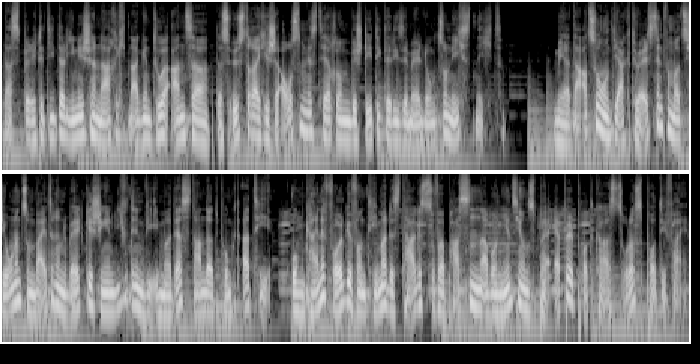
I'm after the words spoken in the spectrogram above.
Das berichtet die italienische Nachrichtenagentur ANSA. Das österreichische Außenministerium bestätigte diese Meldung zunächst nicht. Mehr dazu und die aktuellsten Informationen zum weiteren Weltgeschehen liefert Ihnen wie immer der Standard.at. Um keine Folge von Thema des Tages zu verpassen, abonnieren Sie uns bei Apple Podcasts oder Spotify.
